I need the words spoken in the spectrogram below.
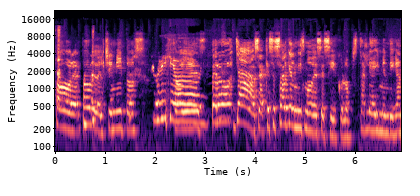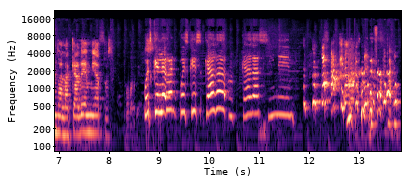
Pobre, pobre del chinitos. Yo dije, Oye, "Ay". pero ya, o sea, que se salga el mismo de ese círculo, pues estarle ahí mendigando a la academia, pues. Pues que le hagan, pues que, que haga, que haga cine.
